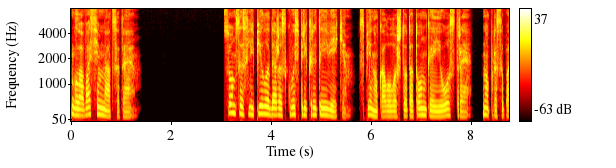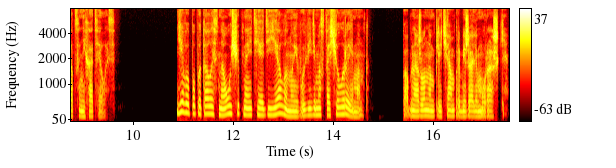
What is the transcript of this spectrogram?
Глава 17. Солнце слепило даже сквозь прикрытые веки. Спину кололо что-то тонкое и острое, но просыпаться не хотелось. Ева попыталась на ощупь найти одеяло, но его, видимо, стащил Реймонд. По обнаженным плечам пробежали мурашки.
